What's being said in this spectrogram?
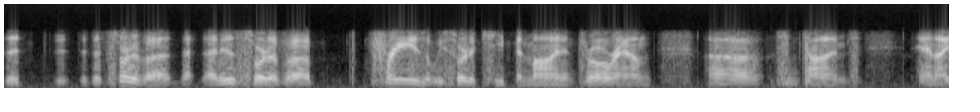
that, that that's sort of a that, that is sort of a phrase that we sort of keep in mind and throw around uh, sometimes, and I,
